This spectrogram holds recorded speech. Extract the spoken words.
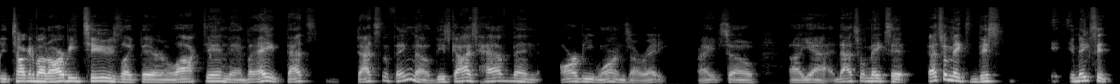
You're talking about RB twos like they're locked in, man. But hey, that's that's the thing though. These guys have been RB ones already, right? So uh, yeah, that's what makes it. That's what makes this. It makes it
